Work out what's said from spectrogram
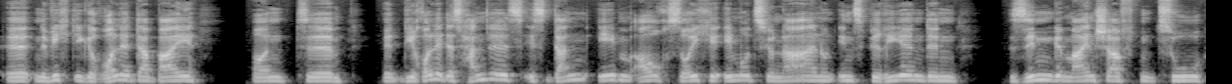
äh, eine wichtige Rolle dabei. Und äh, die Rolle des Handels ist dann eben auch solche emotionalen und inspirierenden Sinngemeinschaften zu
